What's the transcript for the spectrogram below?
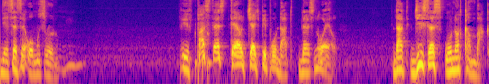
deɛ ɛsɛ sɛ wɔn soro no if pastors tell church people that there's no hell, that Jesus will not come back,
